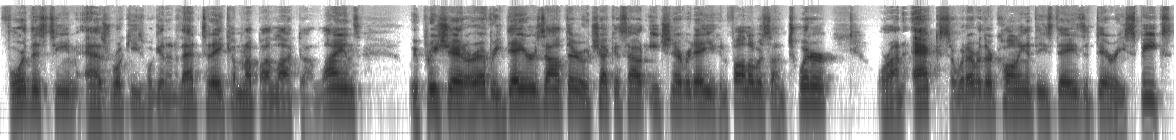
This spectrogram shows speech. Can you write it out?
for this team as rookies. We'll get into that today coming up on Locked On Lions. We appreciate our everydayers out there who check us out each and every day. You can follow us on Twitter or on X or whatever they're calling it these days at Dery Speaks,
